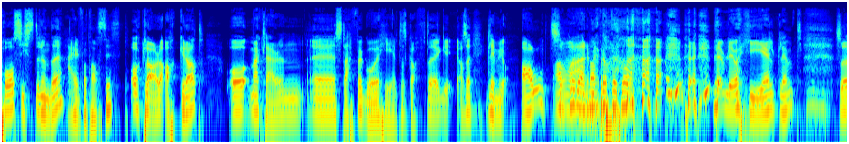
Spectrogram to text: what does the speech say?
på siste runde, Det er helt fantastisk. og klarer det akkurat. Og McLaren eh, Staffet går jo helt til skaftet. Altså, glemmer jo alt som er med. Det ble jo helt glemt. Så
